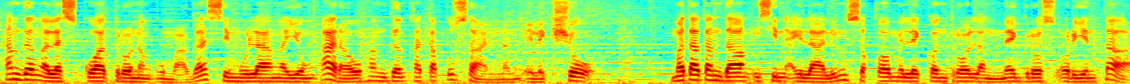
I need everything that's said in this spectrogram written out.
hanggang alas 4 ng umaga simula ngayong araw hanggang katapusan ng eleksyon. Matatanda ang isinailalim sa COMELEC control ang Negros Oriental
